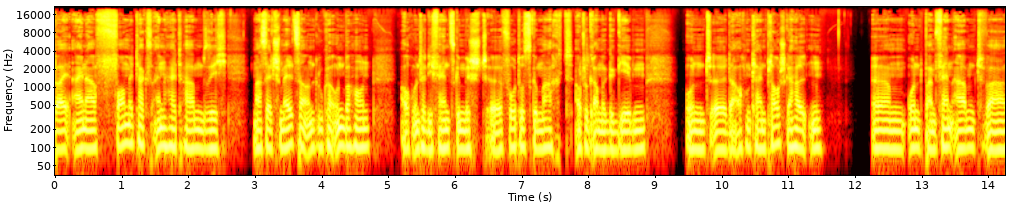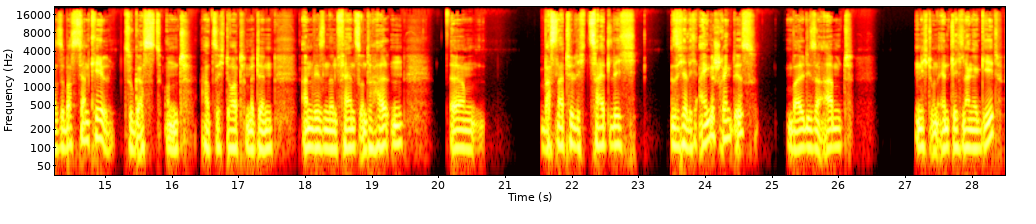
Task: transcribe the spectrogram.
bei einer Vormittagseinheit haben sich Marcel Schmelzer und Luca Unbehauen auch unter die Fans gemischt, äh, Fotos gemacht, Autogramme gegeben und äh, da auch einen kleinen Plausch gehalten. Ähm, und beim Fanabend war Sebastian Kehl zu Gast und hat sich dort mit den anwesenden Fans unterhalten. Ähm, was natürlich zeitlich sicherlich eingeschränkt ist, weil dieser Abend nicht unendlich lange geht.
